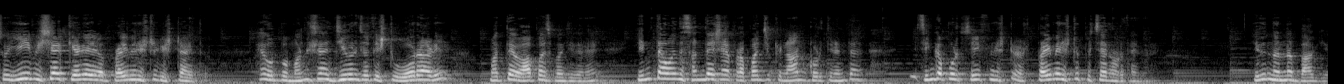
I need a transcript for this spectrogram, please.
ಸೊ ಈ ವಿಷಯ ಕೇಳಿ ಪ್ರೈಮ್ ಮಿನಿಸ್ಟರ್ಗೆ ಇಷ್ಟ ಆಯಿತು. ಹೇ, ಒಬ್ಬ ಮನುಷ್ಯ ಜೀವನ ಜೊತೆ ಇಷ್ಟು ಹೋರಾಡಿ ಮತ್ತೆ ವಾಪಸ್ ಬಂದಿದ್ದಾನೆ. ಇಂಥ ಒಂದು ಸಂದೇಶ ಪ್ರಪಂಚಕ್ಕೆ ನಾನು ಕೊಡ್ತೀನಿ ಅಂತ Singapore chief minister prime minister picture ನೋಡ್ತಾ ಇದ್ದಾರೆ. ಇದು ನನ್ನ ಭಾಗ್ಯ.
